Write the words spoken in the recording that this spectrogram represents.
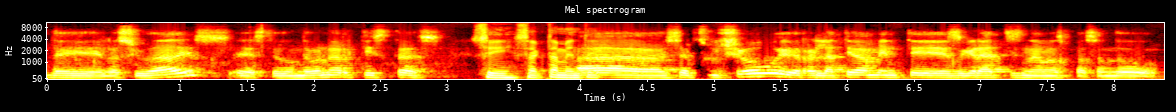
de las ciudades, este, donde van artistas Sí, exactamente. a hacer su show y relativamente es gratis, nada más pasando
